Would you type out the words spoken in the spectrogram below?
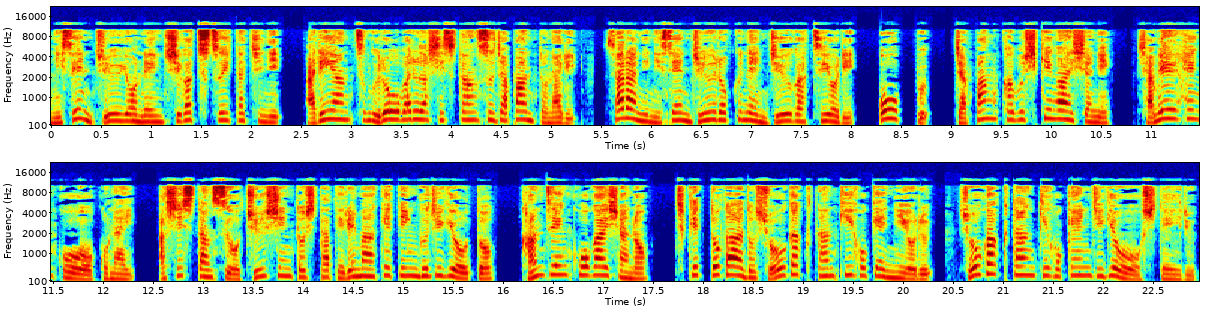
2014年4月1日にアリアンツグローバルアシスタンスジャパンとなり、さらに2016年10月より、オープ、ジャパン株式会社に社名変更を行い、アシスタンスを中心としたテレマーケティング事業と完全子会社のチケットガード少額短期保険による少額短期保険事業をしている。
